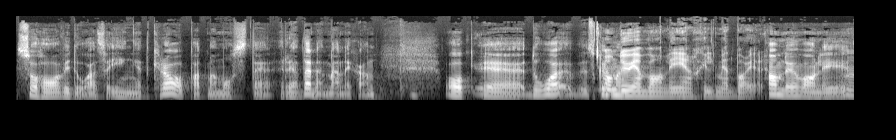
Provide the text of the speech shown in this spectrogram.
så har vi då alltså inget krav på att man måste rädda den människan. Och eh, då skulle Om man... du är en vanlig enskild medborgare. Om du är en vanlig Mm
